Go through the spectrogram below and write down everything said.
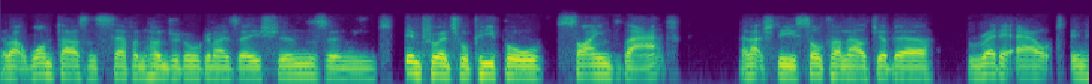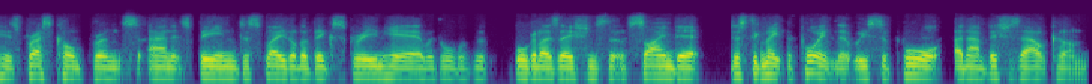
About 1,700 organizations and influential people signed that. And actually, Sultan Al Jaber read it out in his press conference, and it's been displayed on a big screen here with all of the organizations that have signed it, just to make the point that we support an ambitious outcome.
